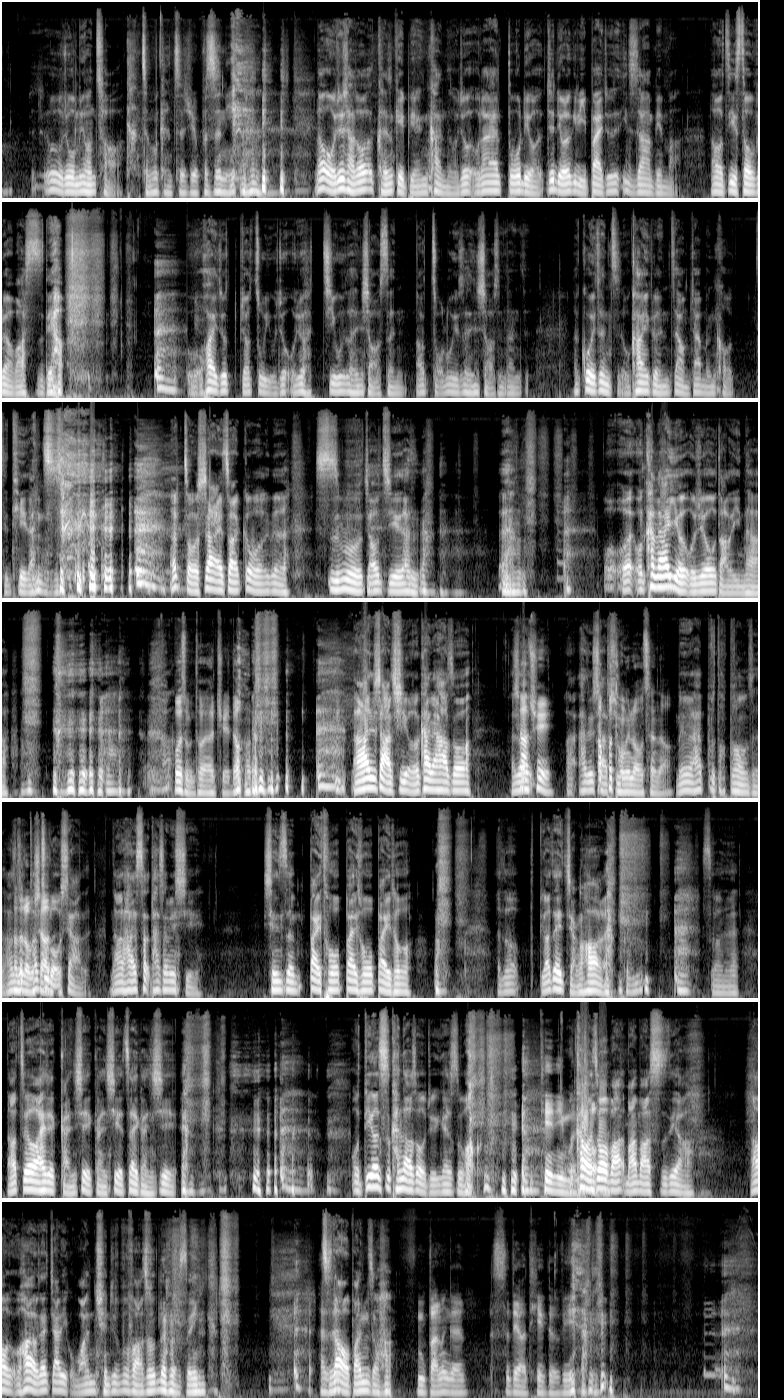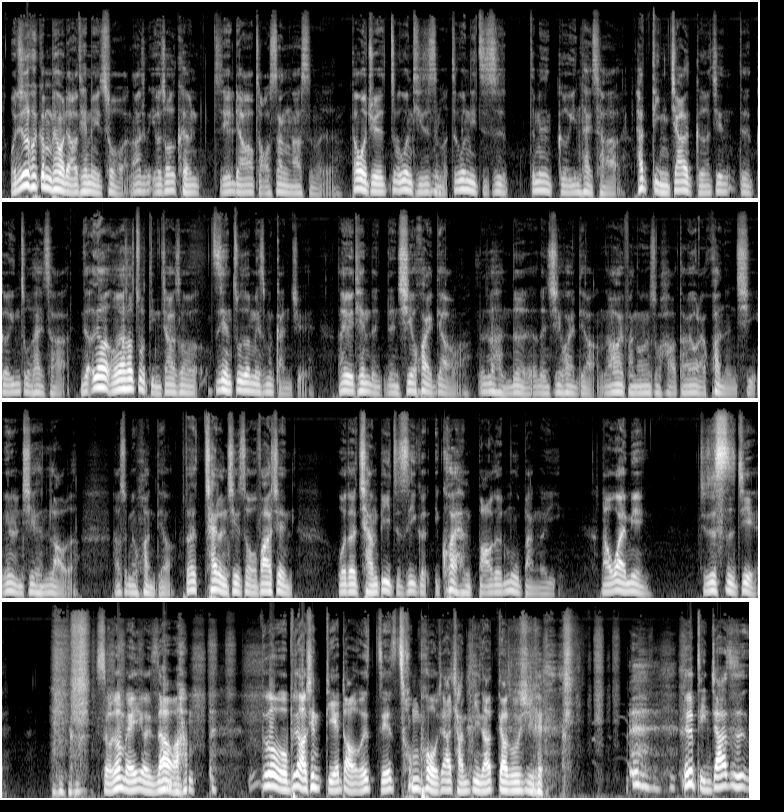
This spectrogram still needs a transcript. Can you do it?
因为我觉得我没有很吵啊。怎么可能直觉不是你？然后我就想说，可能是给别人看的。我就我大概多留，就留了一个礼拜，就是一直在那边嘛。然后我自己受不了，把它撕掉。我后来就比较注意，我就我就几乎是很小声，然后走路也是很小声这样子。那过一阵子，我看到一个人在我们家门口。就贴单子，他走下来之后跟我那个四目交接这样子。嗯，我我我看他有，我觉得我打得赢他。为什么突然要决斗？然后他就下去，我看到他说，他说下去啊，他就下去。不同的楼层哦，没有，他不同不同层，他是他住楼下的。然后他上他上面写：“先生，拜托拜托拜托。”他说：“不要再讲话了。”什么的。然后最后还得感谢感谢再感谢。我第二次看到的时候，我觉得应该是我骗你们。我看完之后把马上把它撕掉。然后我后来我在家里完全就不发出任何声音，直到我搬走。你把那个撕掉贴隔壁。我就是会跟朋友聊天没错，然后有时候可能直接聊到早上啊什么的。但我觉得这个问题是什么？这个问题只是。这边的隔音太差了，它顶加的隔间的隔音做的太差了。你知道，因为我那时候住顶加的时候，之前住都没什么感觉。然后有一天冷冷气又坏掉嘛，那时候很热，冷气坏掉，然后房东就说好，他要来换冷气，因为冷气很老了，然后顺便换掉。在拆冷气的时候，我发现我的墙壁只是一个一块很薄的木板而已，然后外面就是世界，什么都没有，你知道吗？如果我不小心跌倒，我就直接冲破我家墙壁，然后掉出去。那个顶家是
